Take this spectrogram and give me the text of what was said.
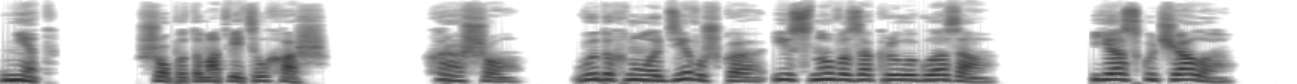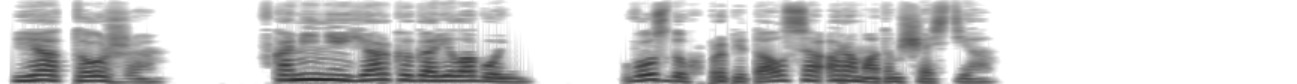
«Нет», — шепотом ответил Хаш. «Хорошо», — выдохнула девушка и снова закрыла глаза. «Я скучала». «Я тоже». В камине ярко горел огонь. Воздух пропитался ароматом счастья.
